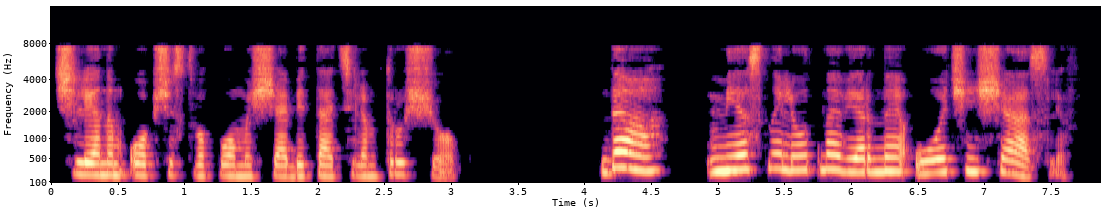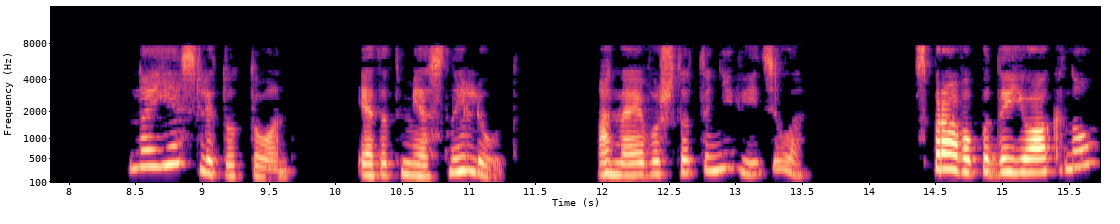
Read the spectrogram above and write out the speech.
членом общества помощи обитателям трущоб. Да, местный люд, наверное, очень счастлив. Но есть ли тут он, этот местный люд? Она его что-то не видела. Справа под ее окном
